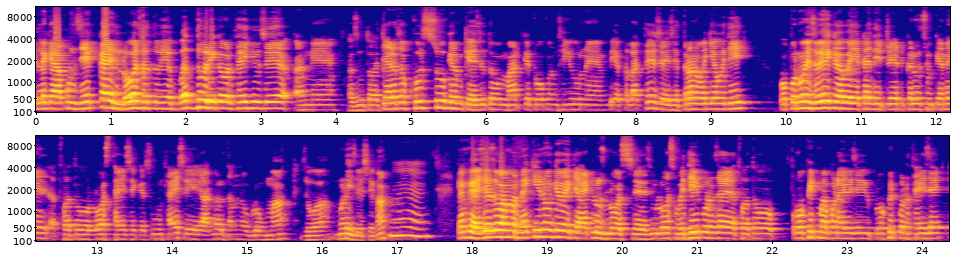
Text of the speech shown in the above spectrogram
એટલે કે આપણું જે કાંઈ લોસ હતું એ બધું રિકવર થઈ ગયું છે અને હજુ તો અત્યારે તો ખુશ છું કેમ કે હજુ તો માર્કેટ ઓપન થયું ને બે કલાક થઈ છે જે ત્રણ વાગ્યા સુધી ઓપન હોય જોઈએ કે હવે એકાદી ટ્રેડ કરું છું કે નહીં અથવા તો લોસ થાય છે કે શું થાય છે એ આગળ તમને બ્લોગમાં જોવા મળી જશે કા કેમ કે હજે જો આમાં નક્કી ન કહેવાય કે આટલું જ લોસ છે હજુ લોસ વધી પણ જાય અથવા તો પ્રોફિટમાં પણ આવી જાય પ્રોફિટ પણ થઈ જાય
